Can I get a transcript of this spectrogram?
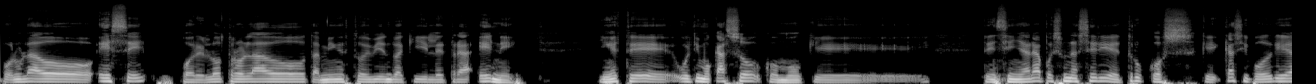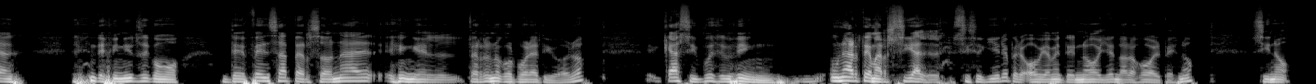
por un lado S, por el otro lado también estoy viendo aquí letra N. Y en este último caso, como que te enseñará pues una serie de trucos que casi podrían definirse como defensa personal en el terreno corporativo, ¿no? Casi, pues, en fin, un arte marcial, si se quiere, pero obviamente no yendo a los golpes, ¿no? Sino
